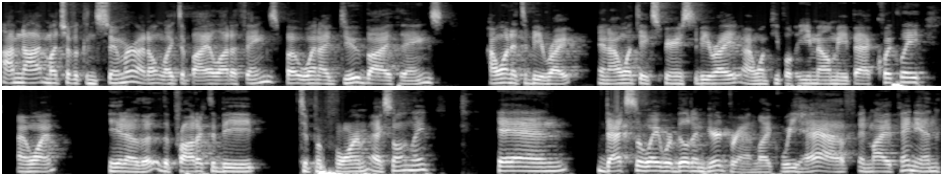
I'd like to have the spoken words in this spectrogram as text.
I'm not much of a consumer. I don't like to buy a lot of things, but when I do buy things, I want it to be right and I want the experience to be right. I want people to email me back quickly. I want, you know, the, the product to be to perform excellently. And that's the way we're building Beard Brand. Like we have, in my opinion,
